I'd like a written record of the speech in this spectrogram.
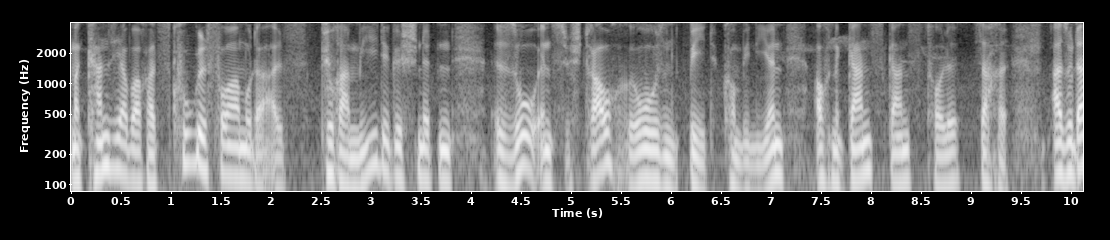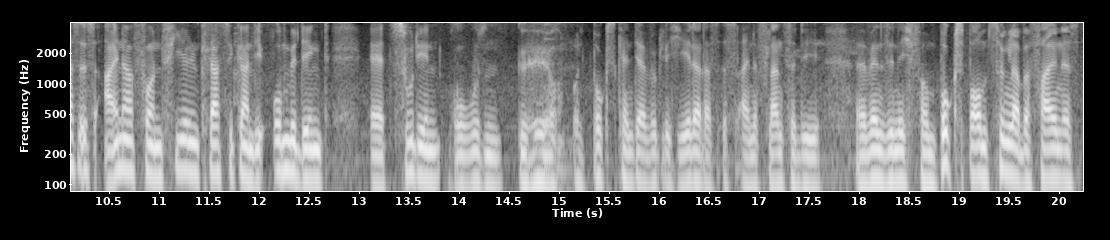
Man kann sie aber auch als Kugelform oder als Pyramide geschnitten so ins Strauchrosenbeet kombinieren. Auch eine ganz, ganz tolle Sache. Also das ist einer von vielen Klassikern, die unbedingt äh, zu den Rosen gehören. Und Buchs kennt ja wirklich jeder. Das ist eine Pflanze, die, äh, wenn sie nicht vom Buchsbaumzüngler befallen ist,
